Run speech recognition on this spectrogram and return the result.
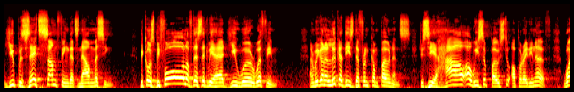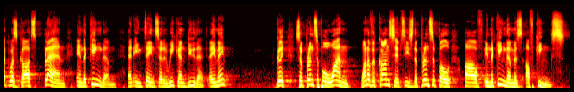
you possess something that's now missing. Because before all of this that we had, you were with Him. And we're going to look at these different components to see how are we supposed to operate in earth. What was God's plan in the kingdom and intent so that we can do that. Amen. Good. So principle 1, one of the concepts is the principle of in the kingdom is of kings.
